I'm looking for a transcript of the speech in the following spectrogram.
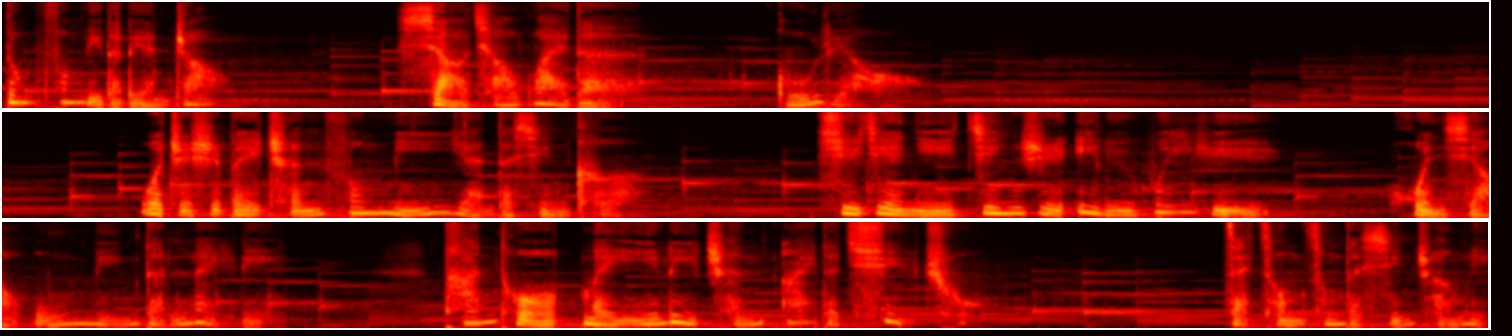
东风里的连招，小桥外的古柳。我只是被尘封迷眼的行客，须借你今日一缕微雨，混淆无名的泪淋。谈妥每一粒尘埃的去处，在匆匆的行程里，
